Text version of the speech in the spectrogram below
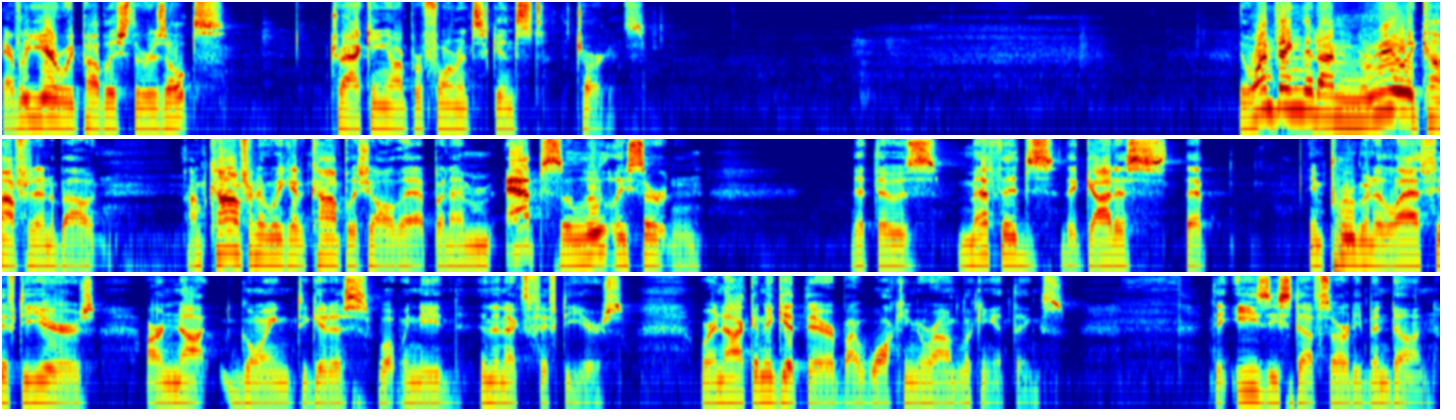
Every year we publish the results tracking our performance against the targets. The one thing that I'm really confident about, I'm confident we can accomplish all that, but I'm absolutely certain that those methods that got us that improvement of the last 50 years are not going to get us what we need in the next 50 years. We're not going to get there by walking around looking at things. The easy stuff's already been done.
